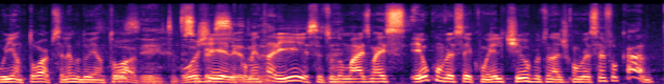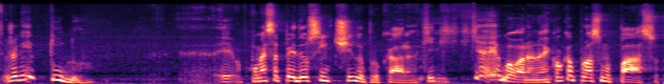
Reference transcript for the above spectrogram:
o Ian Thorpe, você lembra do Ian Thorpe? Sim, Hoje ele é né? comentarista né? e tudo é. mais, mas eu conversei com ele, tive a oportunidade de conversar, ele falou, cara, eu já ganhei tudo. É, começa a perder o sentido para o cara. O que, que, que, é agora, né? Qual é o próximo passo?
